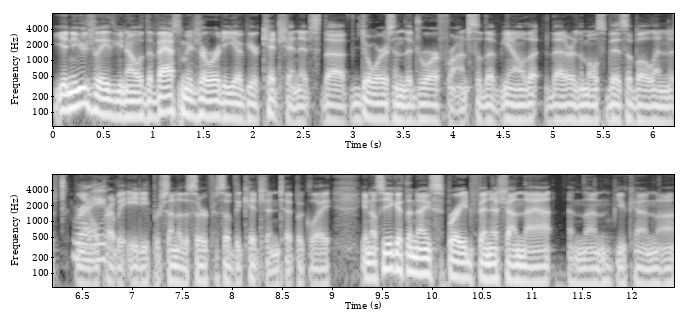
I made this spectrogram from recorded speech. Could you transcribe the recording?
and usually you know the vast majority of your kitchen it's the doors and the drawer fronts, so the you know the, that are the most visible and it's, you know probably eighty percent of the surface of the kitchen typically. You know, so you get the nice sprayed finish on that, and then you can. Uh,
